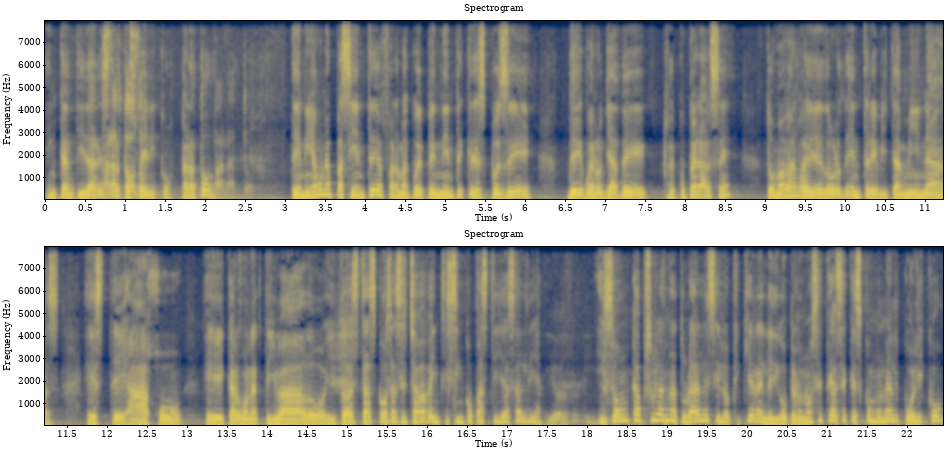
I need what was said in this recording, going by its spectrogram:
en cantidad estratosférico, para todo. Para todo. Tenía una paciente farmacodependiente que después de, de, bueno, ya de recuperarse, tomaba alrededor de entre vitaminas, este, ajo, eh, carbón activado y todas estas cosas, echaba 25 pastillas al día. Y son cápsulas naturales y lo que quiera. Y le digo, pero ¿no se te hace que es como un alcohólico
